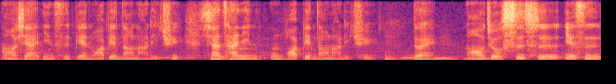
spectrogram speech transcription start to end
然后现在饮食变化变到哪里去？现在餐饮文化变到哪里去？对，然后就试吃也是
